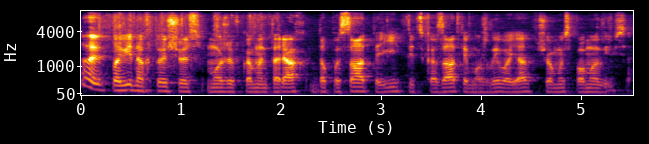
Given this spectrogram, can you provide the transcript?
Ну, і відповідно, хтось щось може в коментарях дописати і підказати, можливо, я в чомусь помилився.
